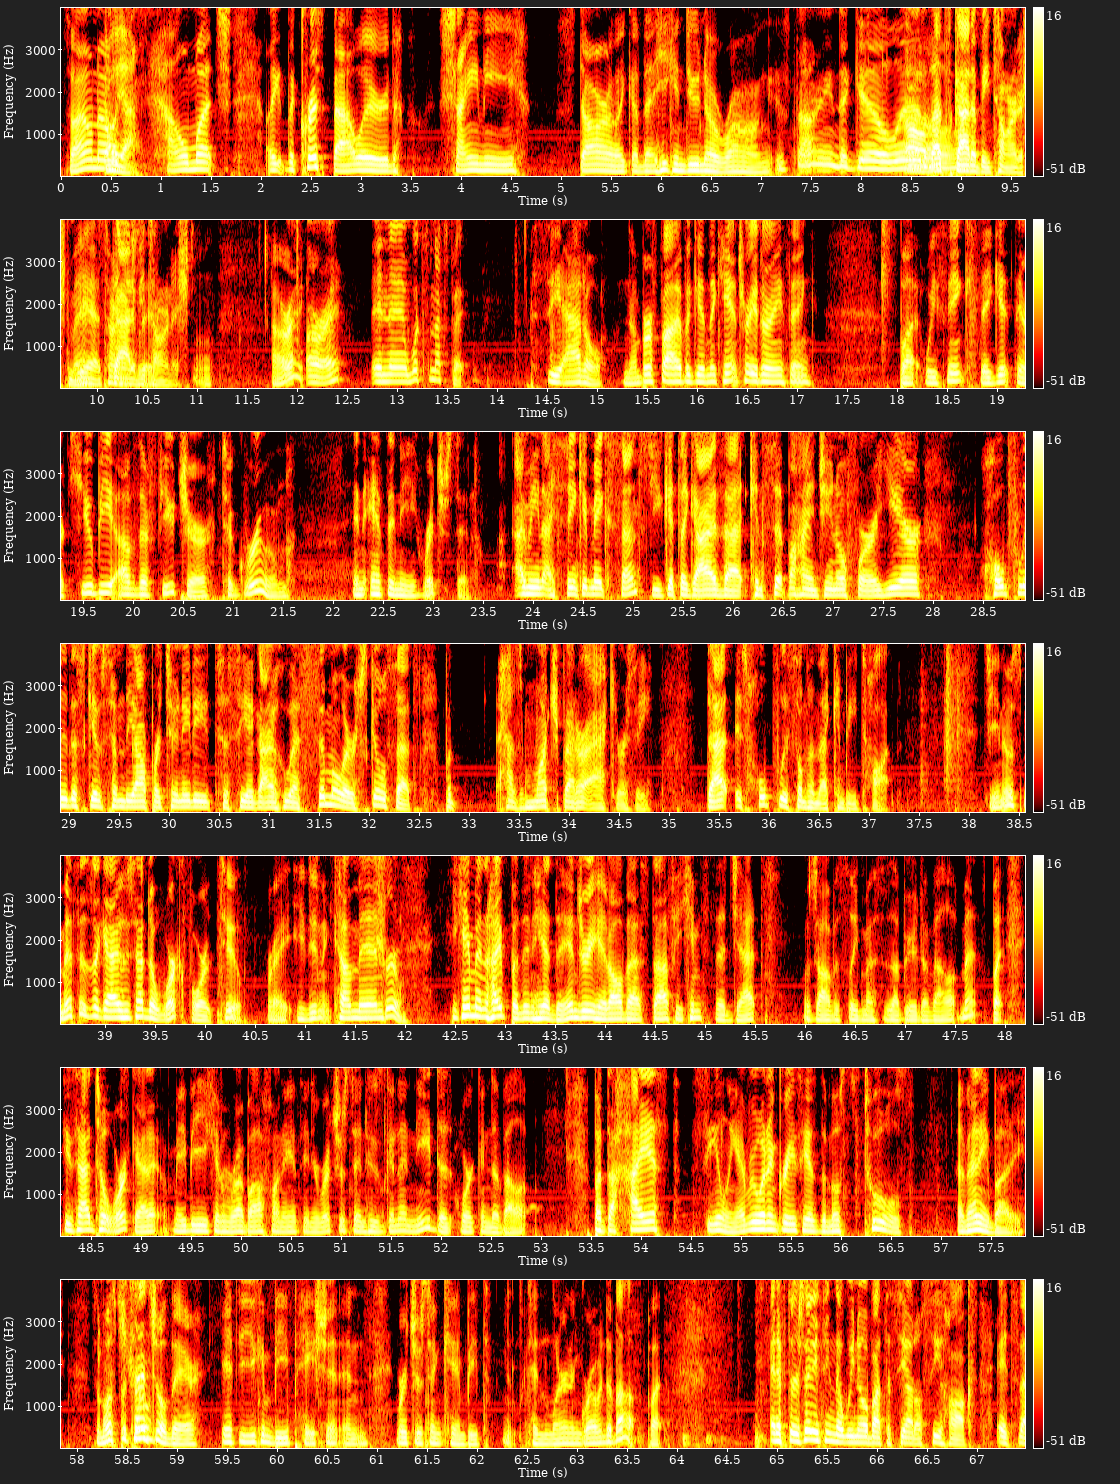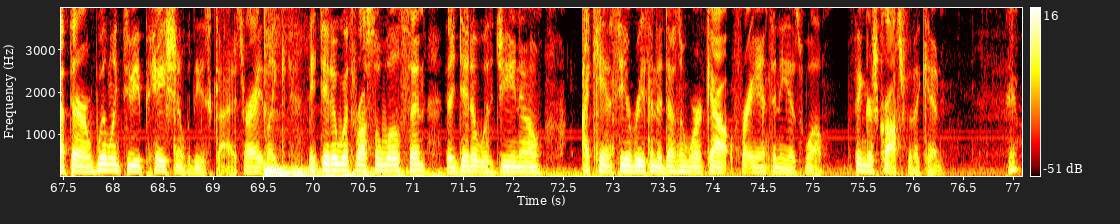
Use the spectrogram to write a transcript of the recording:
So I don't know Oh, yeah. how much like the Chris Ballard shiny star like that he can do no wrong is starting to get a little Oh, that's got to be tarnished, man. Yeah, it's got to be tarnished, tarnished. all right. All right. And then what's the next pick? Seattle, number five. Again, they can't trade or anything, but we think they get their QB of the future to groom in Anthony Richardson. I mean, I think it makes sense. You get the guy that can sit behind Geno for a year. Hopefully, this gives him the opportunity to see a guy who has similar skill sets, but has much better accuracy. That is hopefully something that can be taught. Geno Smith is a guy who's had to work for it too, right? He didn't come in. True. He came in hype, but then he had the injury, he had all that stuff. He came to the Jets, which obviously messes up your development, but he's had to work at it. Maybe he can rub off on Anthony Richardson, who's going to need to work and develop. But the highest ceiling, everyone agrees he has the most tools of anybody. So most That's potential there if you can be patient and Richardson can be can learn and grow and develop. But And if there's anything that we know about the Seattle Seahawks, it's that they're willing to be patient with these guys, right? Like they did it with Russell Wilson, they did it with Geno. I can't see a reason it doesn't work out for Anthony as well. Fingers crossed for the kid. Yeah.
